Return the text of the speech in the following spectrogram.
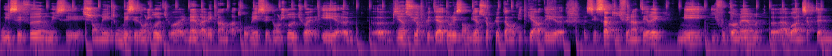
oui c'est fun, oui c'est chambé et tout, mais c'est dangereux, tu vois. Et même aller peindre un tromé, c'est dangereux, tu vois. Et euh, euh, bien sûr que tu es adolescent, bien sûr que tu as envie de garder, c'est ça qui fait l'intérêt, mais il faut quand même avoir une certaine,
